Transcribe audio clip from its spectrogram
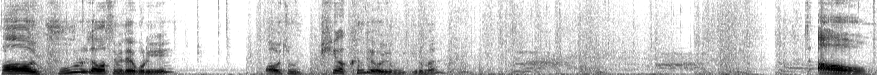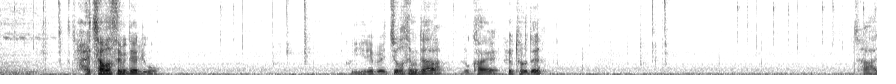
아, 굴을 잡았습니다, 해골이. 어, 좀 피해가 큰데요, 이러- 이러면. 아우. 잘 참았습니다, 120. 그 2레벨 찍었습니다. 루카엘, 크립토로드. 자,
